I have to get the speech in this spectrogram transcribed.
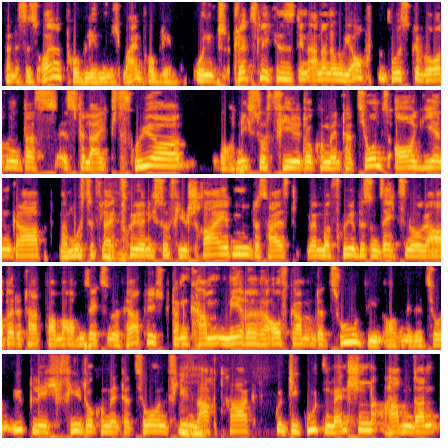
dann ist es euer Problem und nicht mein Problem. Und plötzlich ist es den anderen irgendwie auch bewusst geworden, dass es vielleicht früher noch nicht so viel Dokumentationsorgien gab. Man musste vielleicht mhm. früher nicht so viel schreiben. Das heißt, wenn man früher bis um 16 Uhr gearbeitet hat, war man auch um 16 Uhr fertig. Dann kamen mehrere Aufgaben dazu, wie in Organisationen üblich, viel Dokumentation, viel mhm. Nachtrag. Und die guten Menschen haben dann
